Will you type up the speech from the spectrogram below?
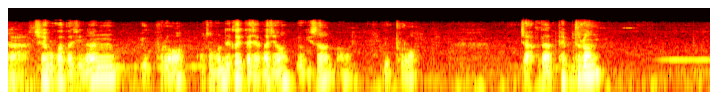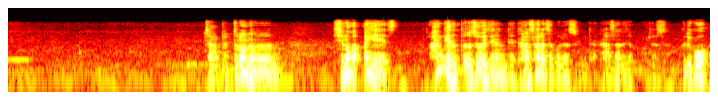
자, 최고가까지는 6% 보통 근데 거기까지 안 가죠. 여기서 마무리 6% 자, 그 다음 펩트론 자, 펩트론은 신호가 아예 한 개는 떠줘야 되는데 다 사라져 버렸습니다. 다 사라져 버렸어. 그리고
